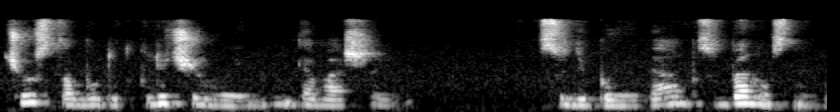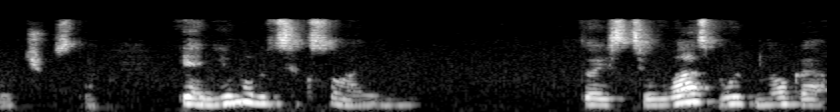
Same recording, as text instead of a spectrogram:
Чувства будут ключевыми для вашей судьбы, да, судьбоносные будут чувства. И они будут сексуальными. То есть у вас будет много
